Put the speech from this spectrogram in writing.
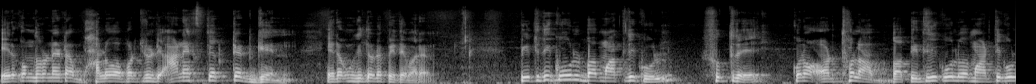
এরকম ধরনের একটা ভালো অপরচুনিটি আনএক্সপেক্টেড গেন এরকম কিন্তু এটা পেতে পারেন। পিতৃকুল বা মাতৃকুল সূত্রে কোনো অর্থ লাভ বা পিতৃকুল বা মাতৃকুল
